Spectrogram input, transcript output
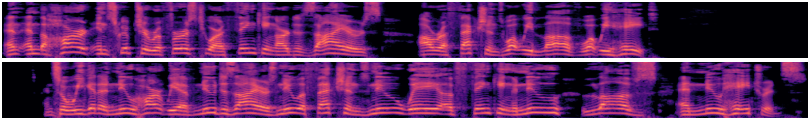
And, and the heart in scripture refers to our thinking, our desires, our affections, what we love, what we hate. And so we get a new heart, we have new desires, new affections, new way of thinking, new loves, and new hatreds.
